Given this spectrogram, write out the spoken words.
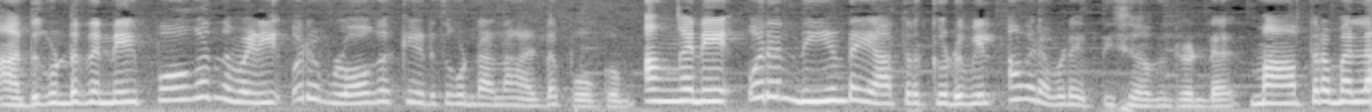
അതുകൊണ്ട് തന്നെ പോകുന്ന വഴി ഒരു വ്ളോഗ് ഒക്കെ എടുത്തുകൊണ്ടാണ് ആളുടെ പോകും. അങ്ങനെ ഒരു നീണ്ട യാത്രക്കൊടുവിൽ അവരവിടെ എത്തിച്ചേർന്നിട്ടുണ്ട്. മാത്രമല്ല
